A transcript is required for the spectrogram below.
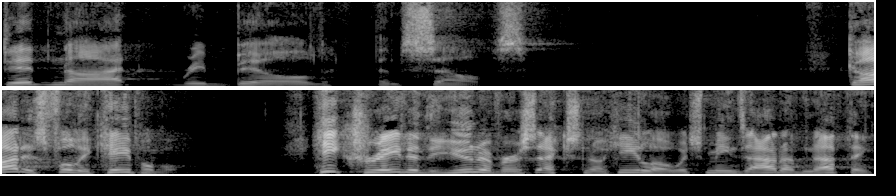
did not rebuild themselves. God is fully capable. He created the universe ex nihilo, which means out of nothing.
